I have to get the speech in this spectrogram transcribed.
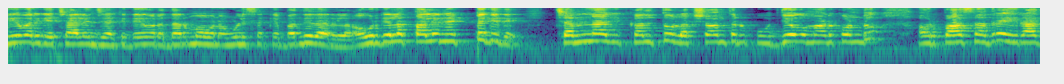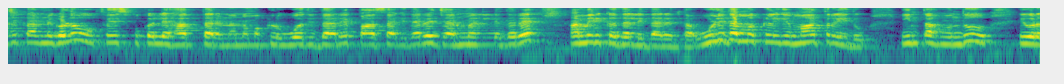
ದೇವರಿಗೆ ಚಾಲೆಂಜ್ ಹಾಕಿ, ದೇವರ ಧರ್ಮವನ್ನು ಉಳಿಸಕ್ಕೆ ಬಂದಿದ್ದಾರಲ್ಲ ಅವ್ರಿಗೆಲ್ಲ ತಲೆ ನೆಟ್ಟಗಿದೆ. ಚೆನ್ನಾಗಿ ಕಲಿತು ಲಕ್ಷಾಂತರ ರೂಪಾಯಿ ಉದ್ಯೋಗ ಮಾಡಿಕೊಂಡು ಅವ್ರು ಪಾಸ್ ಆದರೆ ಈ ರಾಜಕಾರಣಿಗಳು ಫೇಸ್ಬುಕ್ಕಲ್ಲಿ ಹಾಕ್ತಾರೆ. ನನ್ನ ಮಕ್ಕಳು ಓದಿದ್ದಾರೆ ಪಾಸ್ ಆಗಿದ್ದಾರೆ ಜರ್ಮನಿಲಿದ್ದಾರೆ ಅಮೆರಿಕದಲ್ಲಿದ್ದಾರೆ ಅಂತ. ಉಳಿದ ಮಕ್ಕಳಿಗೆ ಮಾತ್ರ ಇದು. ಇಂತಹ ಒಂದು ಇವರ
